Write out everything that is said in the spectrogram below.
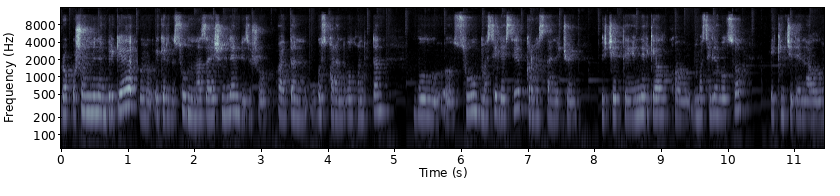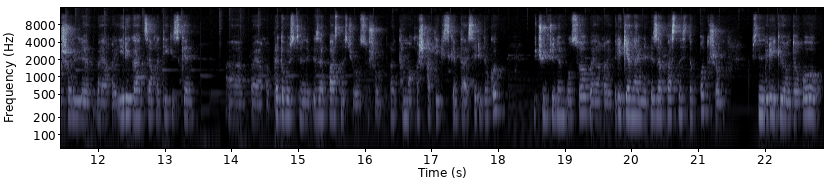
Бирок ошону менен бирге э, эгерде суунун азайышы менен биз ушул абдан көз каранды болгондуктан бул э, суу маселеси кыргызстан үчүн бир чети энергиялык э, маселе болсо экинчиден ал ошол эле баягы ирригацияга тийгизген баягы продовольственный безопасность же болбосо ошол тамак ашка тийгизген таасири да көп. Үчүнчүдөн болсо баягы региональный безопасность деп коет ошол биздин региондогу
